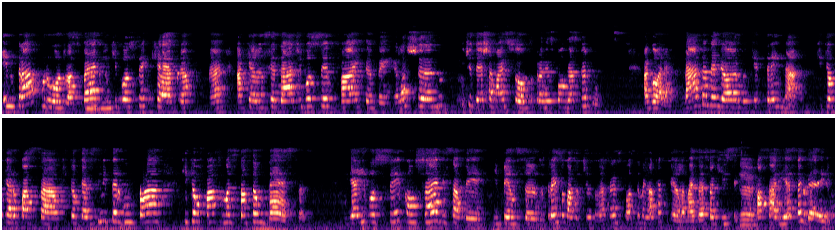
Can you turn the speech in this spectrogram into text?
Entrar por outro aspecto uhum. que você quebra né, aquela ansiedade, você vai também relaxando e te deixa mais solto para responder as perguntas. Agora, nada melhor do que treinar. O que, que eu quero passar, o que, que eu quero. Se me perguntar o que, que eu faço numa situação dessas, e aí você consegue saber, e pensando três ou quatro dias, essa resposta é melhor que aquela, mas essa aqui é. passaria essa ideia.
